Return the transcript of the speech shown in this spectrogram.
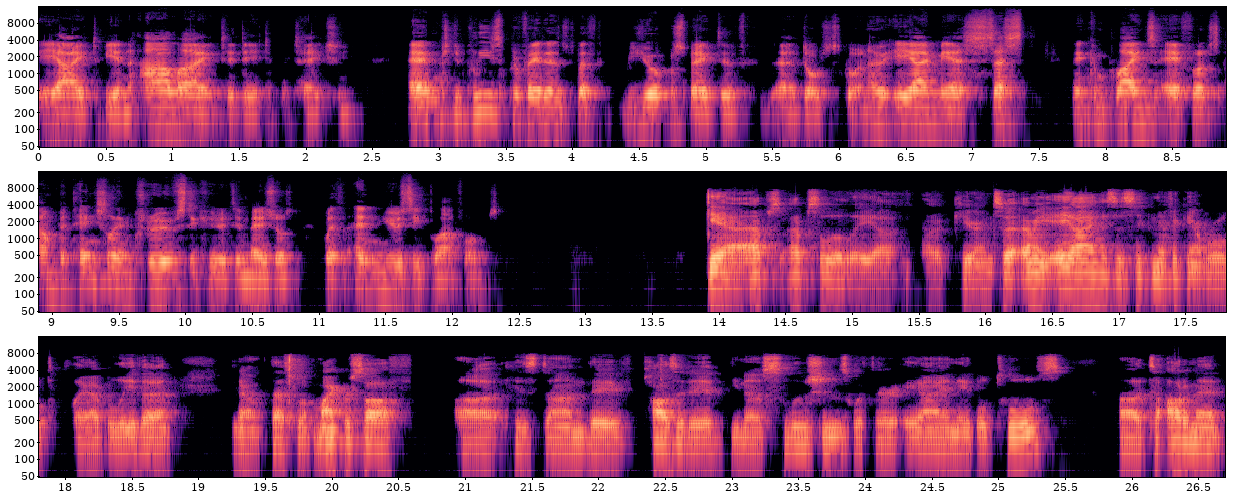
AI to be an ally to data protection. Um, can you please provide us with your perspective, uh, Dr. Scott, on how AI may assist in compliance efforts and potentially improve security measures within UC platforms? Yeah, absolutely, uh, uh, Kieran. So, I mean, AI has a significant role to play. I believe that you know, that's what Microsoft uh, has done. They've posited, you know, solutions with their AI-enabled tools uh, to automate,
